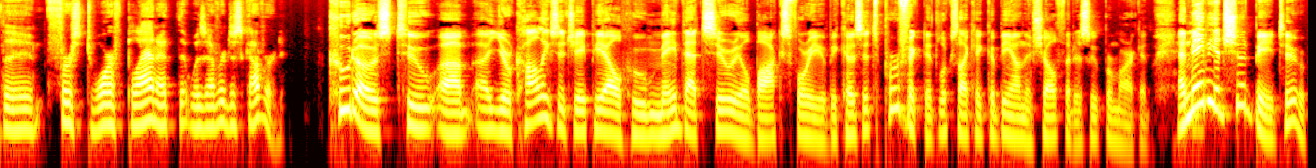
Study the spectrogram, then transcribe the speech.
the first dwarf planet that was ever discovered. Kudos to um, uh, your colleagues at JPL who made that cereal box for you because it's perfect. It looks like it could be on the shelf at a supermarket. And maybe it should be too.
